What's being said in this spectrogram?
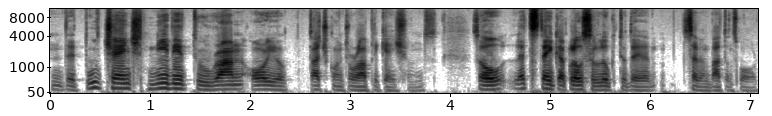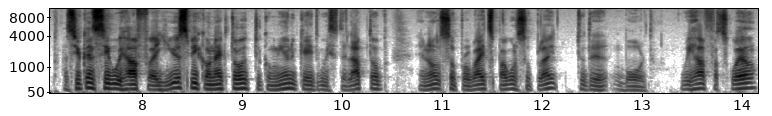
the tool chain needed to run all your touch control applications. So let's take a closer look to the 7 buttons board. As you can see, we have a USB connector to communicate with the laptop and also provides power supply to the board. We have as well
